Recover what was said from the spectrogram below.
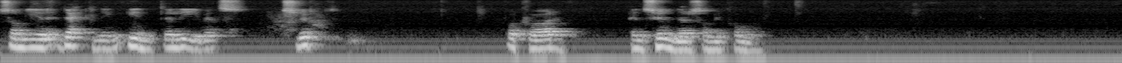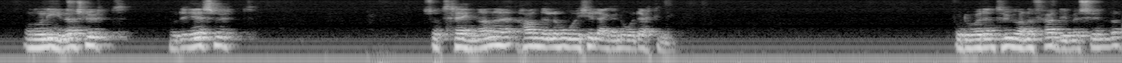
som gir dekning inntil livets slutt for hver en synder som vil komme. Og når livet er slutt, når det er slutt, så trenger han eller hun ikke lenger noe dekning. For da er den truende ferdig med synder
